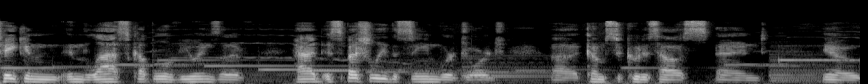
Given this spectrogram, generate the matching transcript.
taken in the last couple of viewings that I've had, especially the scene where George uh, comes to Cuda's house and you know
